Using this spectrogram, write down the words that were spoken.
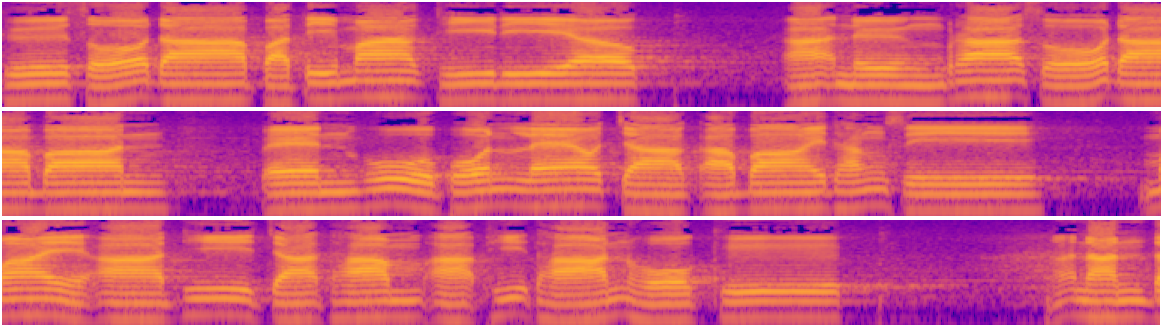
คือโสดาปฏิมากทีเดียวอะหนึ่งพระโสดาบาล เป็นผู้พ้นแล้วจากอบายทั้งสี่ไม่อาจที่จะทำอภิฐานหกคืออนันต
